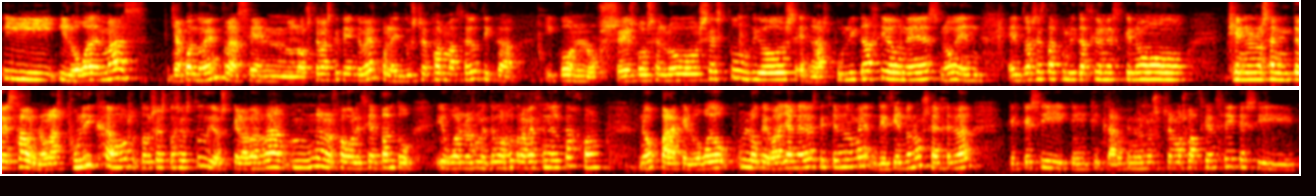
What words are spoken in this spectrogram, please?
Y, y luego además, ya cuando entras en los temas que tienen que ver con la industria farmacéutica, y con los sesgos en los estudios, en las publicaciones, ¿no? en, en todas estas publicaciones que no, que no nos han interesado, no las publicamos, todos estos estudios que la verdad no nos favorecían tanto, igual los metemos otra vez en el cajón, ¿no? para que luego lo que vayan es diciéndome, diciéndonos en general que es que sí, que, claro que no nos creemos la ciencia y que sí,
